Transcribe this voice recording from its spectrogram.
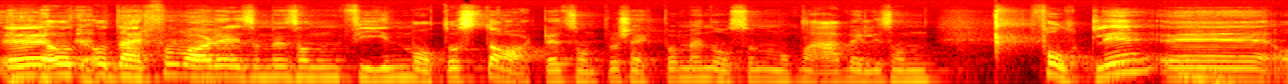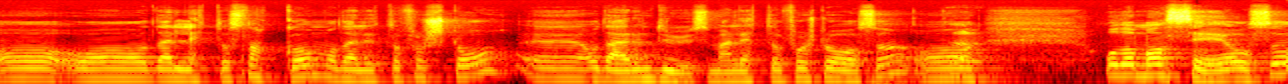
Eh, og, og derfor var det liksom en sånn fin måte å starte et sånt prosjekt på, med noe som er veldig sånn folkelig. Eh, og, og det er lett å snakke om, og det er lett å forstå. Eh, og det er en drue som er lett å forstå også. Og, og da man ser jo også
